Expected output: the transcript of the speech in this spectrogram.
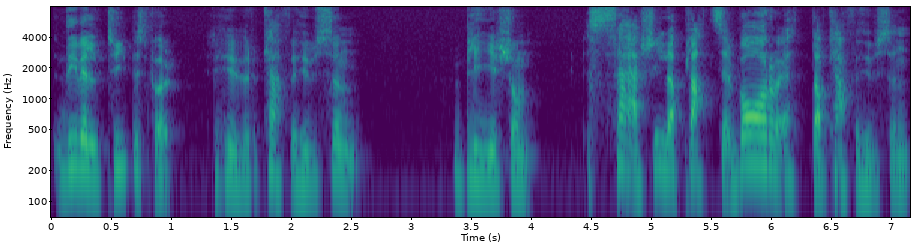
det är väldigt typiskt för hur kaffehusen blir som särskilda platser. Var och ett av kaffehusen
